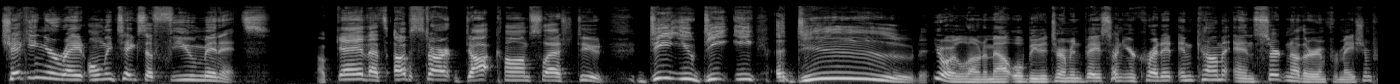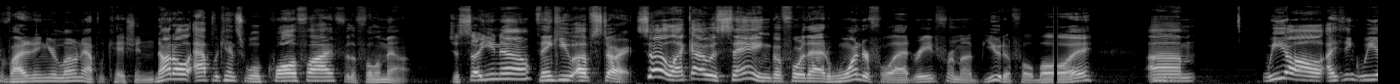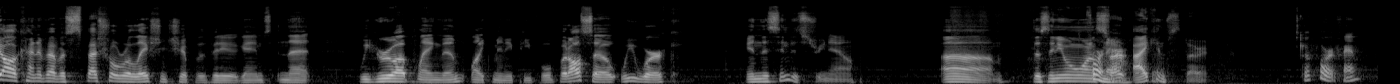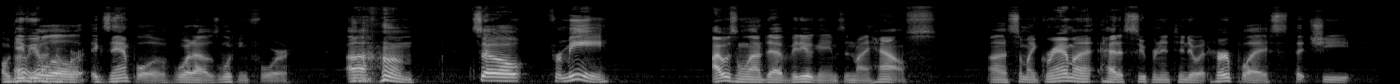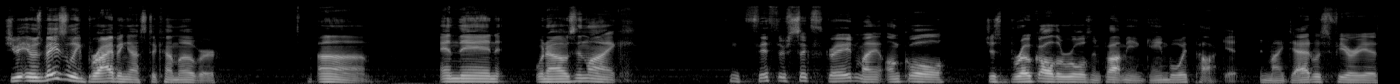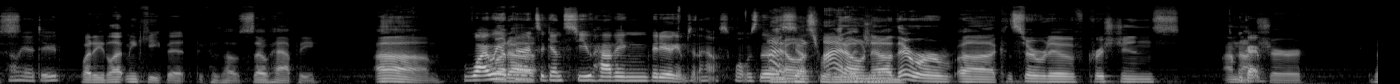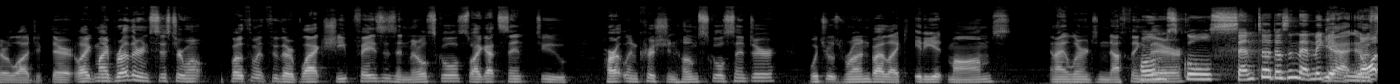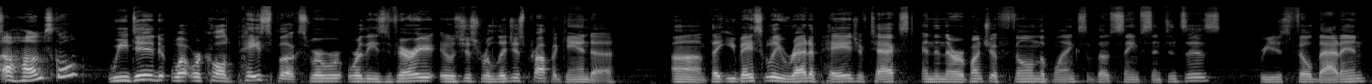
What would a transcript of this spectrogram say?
checking your rate only takes a few minutes. Okay, that's upstart.com slash dude. D U D E, a dude. Your loan amount will be determined based on your credit, income, and certain other information provided in your loan application. Not all applicants will qualify for the full amount. Just so you know, thank you, Upstart. So, like I was saying before that wonderful ad read from a beautiful boy, um, we all, I think we all kind of have a special relationship with video games in that we grew up playing them, like many people, but also we work in this industry now. Um, does anyone want to start? now, I can start. Go for it, fam. I'll give Oh, you yeah, a little example of what I was looking for. Um, so for me, I wasn't allowed to have video games in my house. Uh, so my grandma had a Super Nintendo at her place that she she it was basically bribing us to come over. Um, and then when I was in like I think fifth or sixth grade, my uncle just broke all the rules and bought me a Game Boy Pocket, and my dad was furious Oh yeah, dude. but he let me keep it because I was so happy. Um, Why were But, your uh, parents against you having video games in the house? What was the I don't, I don't know. There were uh, conservative Christians. I'm not Okay. sure their logic there. Like my brother and sister went, both went through their black sheep phases in middle school, so I got sent to Heartland Christian Homeschool Center, which was run by like idiot moms, and I learned nothing there. homeschool center? Doesn't that make Yeah, it it not was- a homeschool? we did what were called pace books where were, were these very it was just religious propaganda um, that you basically read a page of text and then there were a bunch of fill in the blanks of those same sentences where you just filled that in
